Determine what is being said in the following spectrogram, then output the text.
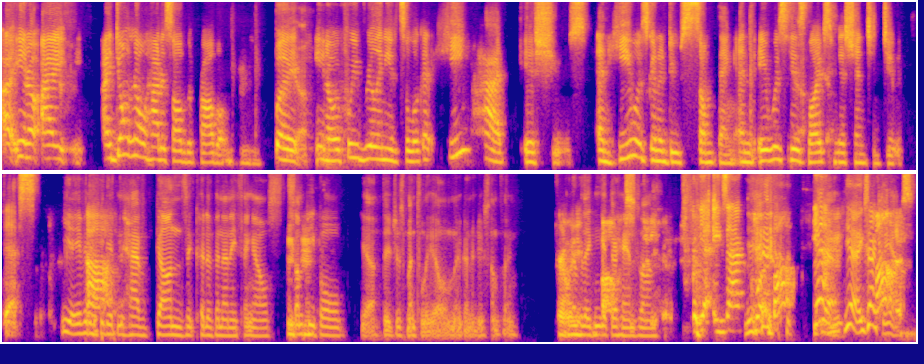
Uh, you know, I I don't know how to solve the problem, Mhm. but Yeah. you know, if we really needed to look at, he had issues and he was going to do something, and it was his life's mission to do this. Yeah, even if he Uh, didn't have guns, it could have been anything else. Some Mhm. people, yeah, they're just mentally ill and they're going to do something. Apparently Whatever they can get their hands on. Yeah, exactly. Yeah. What, Bob? Yeah, yeah, yeah, exactly. Bombs.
